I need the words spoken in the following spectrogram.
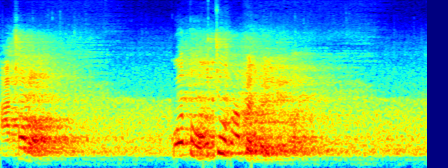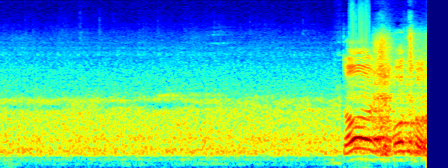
আচরণ কত উঁচু মাপের হইতে পারে? দশ বছর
